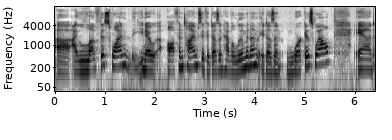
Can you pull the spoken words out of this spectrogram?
uh, I love this one. You know, oftentimes if it doesn't have aluminum, it doesn't work as well. And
